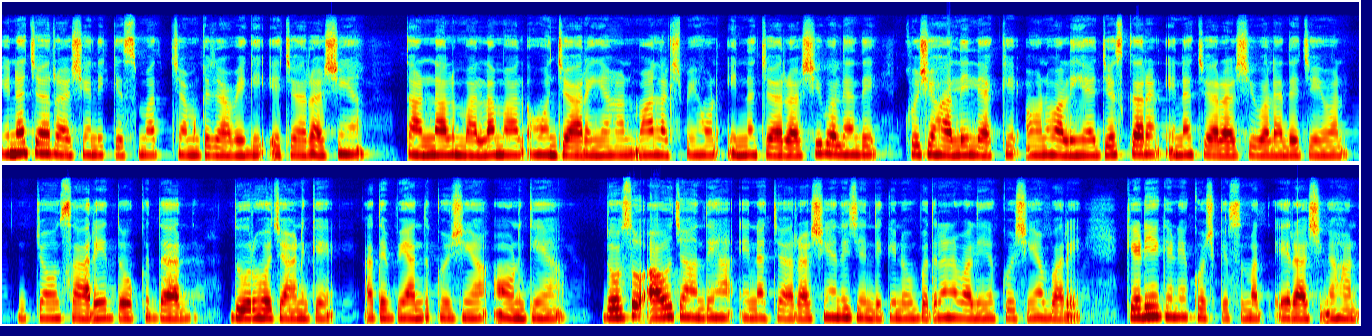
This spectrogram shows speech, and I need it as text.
ਇਹਨਾਂ ਚਾਰ ਰਾਸ਼ੀਆਂ ਦੀ ਕਿਸਮਤ ਚਮਕ ਜਾਵੇਗੀ। ਇਹ ਚਾਰ ਰਾਸ਼ੀਆਂ ਧਨ ਨਾਲ ਮਾਲਾਮਾਲ ਹੋਣ ਜਾ ਰਹੀਆਂ ਹਨ। ਮਾਂ ਲక్ష్ਮੀ ਹੁਣ ਇਹਨਾਂ ਚਾਰ ਰਾਸ਼ੀ ਵਾਲਿਆਂ ਦੇ ਖੁਸ਼ਹਾਲੀ ਲੈ ਕੇ ਆਉਣ ਵਾਲੀ ਹੈ। ਜਿਸ ਕਾਰਨ ਇਹਨਾਂ ਚਾਰ ਰਾਸ਼ੀ ਵਾਲਿਆਂ ਦੇ ਜੀਵਨ ਚੋਂ ਸਾਰੇ ਦੁੱਖ, ਦਰਦ ਦੂਰ ਹੋ ਜਾਣਗੇ ਅਤੇ ਬੇਅੰਤ ਖੁਸ਼ੀਆਂ ਆਉਣਗੀਆਂ। ਦੋਸਤੋ, ਆਓ ਜਾਣਦੇ ਹਾਂ ਇਹਨਾਂ ਚਾਰ ਰਾਸ਼ੀਆਂ ਦੀ ਜ਼ਿੰਦਗੀ ਨੂੰ ਬਦਲਣ ਵਾਲੀਆਂ ਖੁਸ਼ੀਆਂ ਬਾਰੇ। ਕਿਹੜੀਆਂ-ਕਿਹੜੀਆਂ ਖੁਸ਼ਕਿਸਮਤ ਇਹ ਰਾਸ਼ੀਆਂ ਹਨ?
